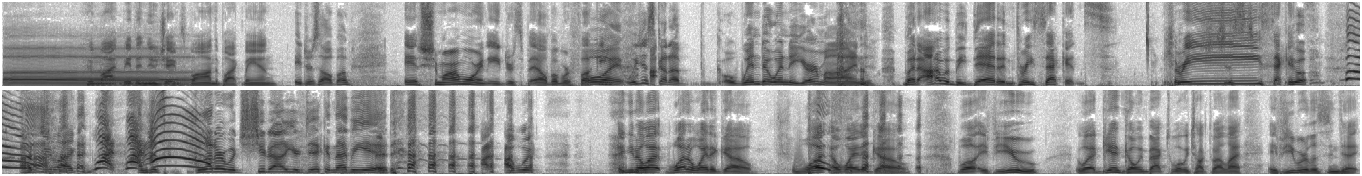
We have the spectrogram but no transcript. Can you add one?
uh, Who might be the new James Bond, the black man? Idris Elba. If Shemar Moore and Idris Elba were fucking, Boy, we just got a, a window into your mind. but I would be dead in three seconds. Three Just- seconds. you go, I'd be like, what? What? and just Ah!" glitter would shoot out of your dick, and that'd be it. I, I would. And you know what? What a way to go! What a way to go! Well, if you, well, again, going back to what we talked about last, if you were listening to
